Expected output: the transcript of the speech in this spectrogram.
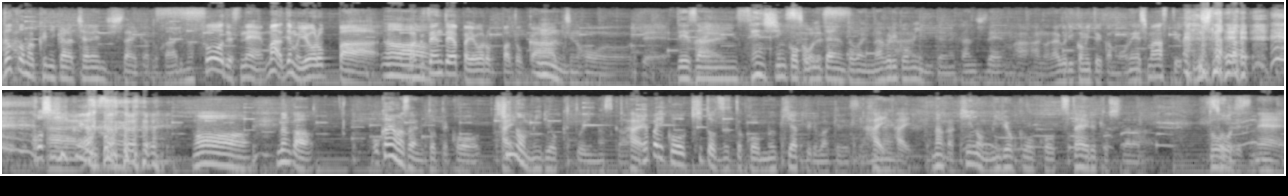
どこの国からチャレンジしたいかとかありますそうですね。まあでもヨーロッパ。漠然とやっぱヨーロッパとか、うん。あっちの方で。デザイはいン先進国みたいなところに殴り込みみたいな感じで。まあ、あの殴り込みというかもうお願いしますっていう感じで。腰低いですね。ああなんか岡山さんにとってこう木の魅力と言いますか、はい。やっぱりこう木とずっとこう向き合ってるわけですよね、はいはい。なんか木の魅力をこう伝えるとしたらどそううですすね、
